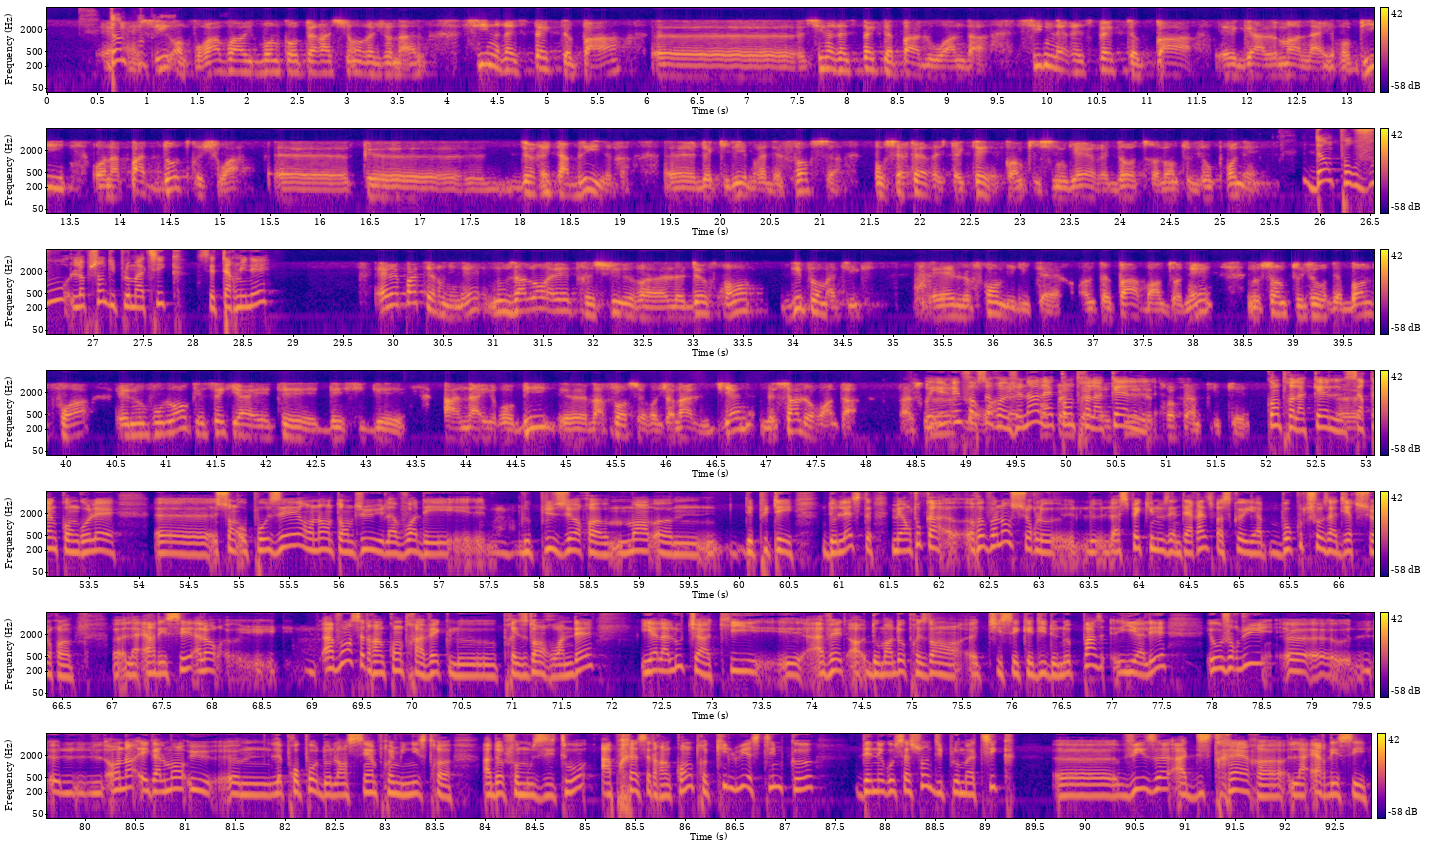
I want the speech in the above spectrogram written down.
Donc, ainsi, on pourra avoir une bonne coopération régionale. S'ils ne respectent pas, euh, s'ils ne respectent pas Luanda, s'ils ne respectent pas également Nairobi, on n'a pas d'autre choix euh, que de rétablir euh, l'équilibre des forces pour se faire respecter, comme Kissinger et d'autres l'ont toujours prôné. Donc pour vous, l'option diplomatique, c'est terminé? Elle n'est pas terminée. Nous allons être sur euh, le deux fronts diplomatiques et le front militaire. On ne peut pas abandonner. Nous sommes toujours de bonne foi et nous voulons que ce qui a été décidé à Nairobi, euh, la force régionale vienne, mais sans le Rwanda. oui, une force régionale hein, contre laquelle, contre laquelle euh, certains Congolais euh, sont opposés. On a entendu la voix des, de plusieurs députés de l'Est. Mais en tout cas, revenons sur l'aspect qui nous intéresse parce qu'il y a beaucoup de choses à dire sur la RDC. Alors, avant cette rencontre avec le président rwandais, il y a la Lucha qui euh, avait euh, demandé au président euh, Tshisekedi de ne pas y aller. Et aujourd'hui, on a également eu les propos de l'ancien Premier ministre Adolfo Muzito après cette rencontre, qui lui estime que des négociations diplomatiques visent à distraire la RDC.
